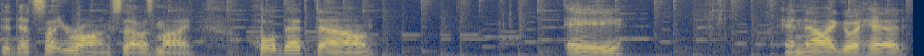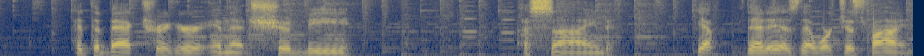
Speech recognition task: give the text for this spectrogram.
Did that slightly wrong, so that was mine. Hold that down. A. And now I go ahead, hit the back trigger, and that should be assigned. Yep, that is. That worked just fine.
